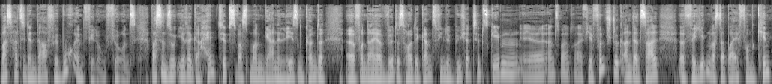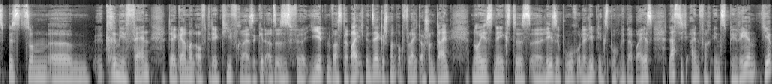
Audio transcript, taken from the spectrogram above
Was hat sie denn da für Buchempfehlungen für uns? Was sind so ihre Geheimtipps? Was man gerne lesen könnte. Äh, von daher wird es heute ganz viele Büchertipps geben. Äh, eins, zwei, drei, vier, fünf Stück an der Zahl. Äh, für jeden was dabei, vom Kind bis zum ähm, Krimi-Fan, der gerne mal auf Detektivreise geht. Also es ist für jeden was dabei. Ich bin sehr gespannt, ob vielleicht auch schon dein neues nächstes äh, Lesebuch oder Lieblingsbuch mit dabei ist. Lass dich einfach inspirieren. Hier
